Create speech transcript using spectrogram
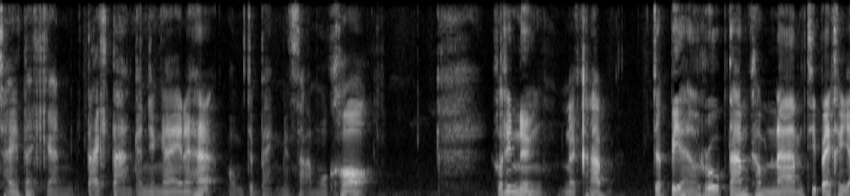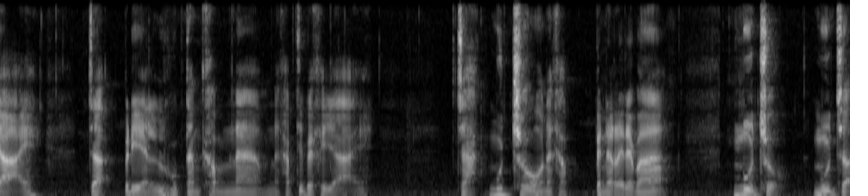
ใช้แตกกันแตกต่างกันยังไงนะฮะ ผมจะแบ่งเป็น 3 หัวข้อ ข้อที่ 1 นะครับ จะเปลี่ยนรูปตามคำนามที่ไปขยาย จะเปลี่ยนรูปตามคำนามนะครับที่ไปขยาย จาก mucho นะครับ เป็นอะไรได้บ้าง mucho mucha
